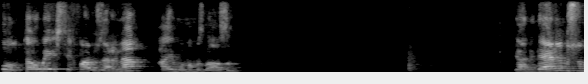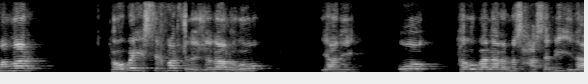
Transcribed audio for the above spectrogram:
bol tövbe istiğfar üzerine kayım olmamız lazım. Yani değerli Müslümanlar tövbe istiğfar Celaluhu yani o tövbelerimiz hasebi ile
